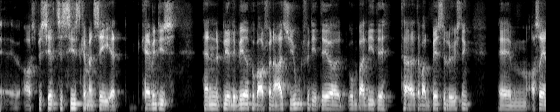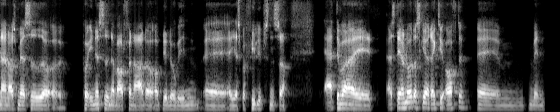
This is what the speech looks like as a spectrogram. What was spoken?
øh, og specielt til sidst kan man se, at Cavendish, han bliver leveret på Wout van Aerts hjul, fordi det var åbenbart lige det, der, der var den bedste løsning. Øhm, og så ender han også med at sidde og, på indersiden af Wout van Aert og, og bliver lukket ind af, af Jasper Philipsen, så ja, det var, øh, altså det er jo noget, der sker rigtig ofte, øhm, øh, men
